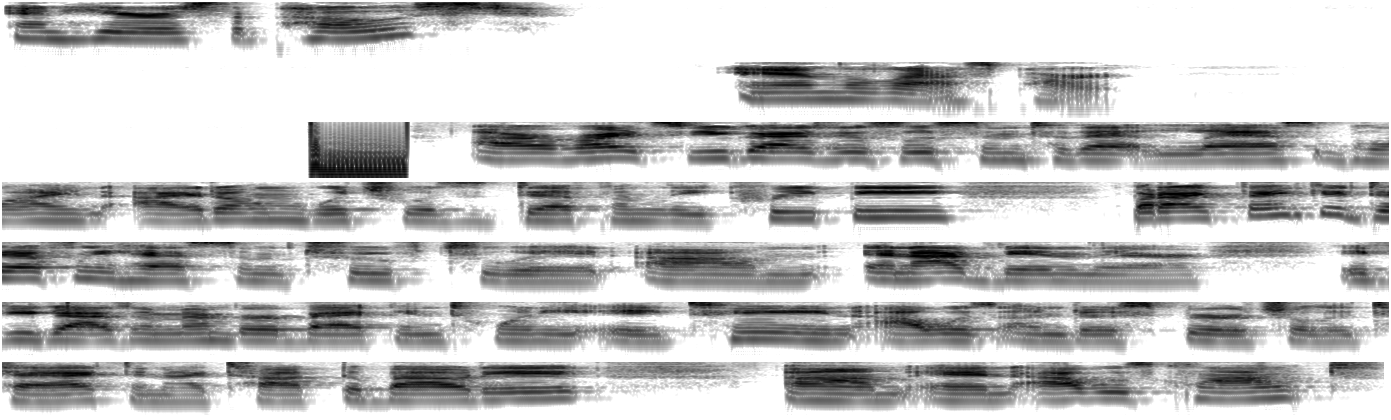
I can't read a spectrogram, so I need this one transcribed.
And here's the post. And the last part. All right, so you guys just listened to that last blind item, which was definitely creepy. But I think it definitely has some truth to it. Um, and I've been there. If you guys remember back in 2018, I was under spiritual attack and I talked about it. Um, and I was clowned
